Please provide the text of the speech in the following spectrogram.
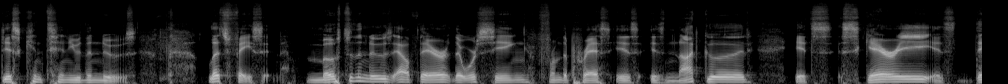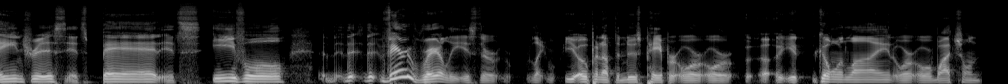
discontinue the news. Let's face it, most of the news out there that we're seeing from the press is is not good. It's scary, it's dangerous, it's bad, it's evil. Very rarely is there like you open up the newspaper or or uh, you go online or or watch on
